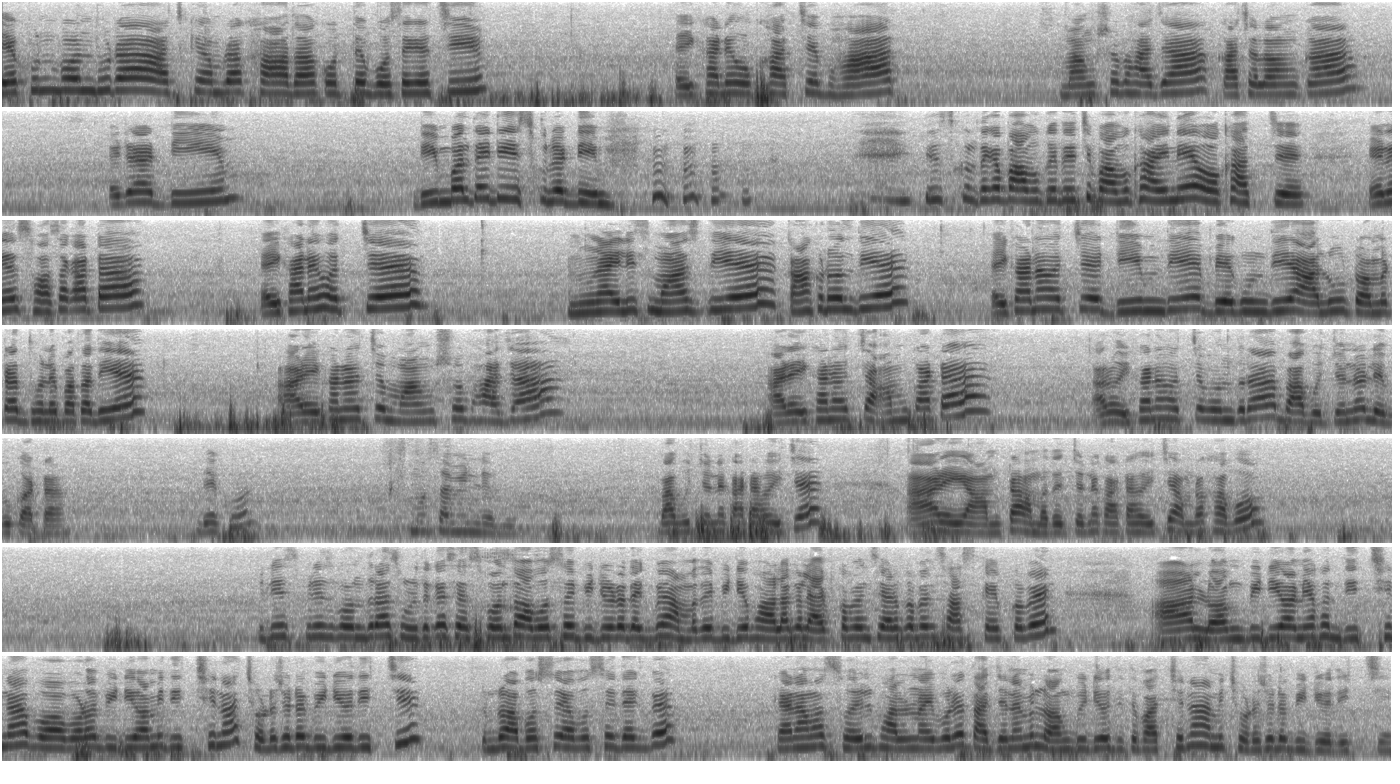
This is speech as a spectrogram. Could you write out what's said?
দেখুন বন্ধুরা, আজকে আমরা খাওয়া দাওয়া করতে বসে গেছি। এইখানে ও খাচ্ছে ভাত, মাংস ভাজা, কাঁচা লঙ্কা, এটা ডিম। ডিম বলতে এটি স্কুলের ডিম। স্কুল থেকে বাবুকে দিয়েছি, বাবু খাইনি ও খাচ্ছে। এনে শশা কাটা, এইখানে হচ্ছে নুনা ইলিশ মাছ দিয়ে, কাঁকরোল দিয়ে, এইখানে হচ্ছে ডিম দিয়ে, বেগুন দিয়ে, আলু, টমেটো ধনে পাতা দিয়ে আর এখানে হচ্ছে মাংস ভাজা, আর এইখানে হচ্ছে আম কাটা, আর ওইখানে হচ্ছে বন্ধুরা বাবুর জন্য লেবু কাটা। দেখুন মোসামিন লেবু। বাবুর জন্য কাটা হয়েছে, আর এই আমটা আমাদের জন্য কাটা হয়েছে, আমরা খাব। প্লিজ প্লিজ বন্ধুরা, শুরু থেকে শেষ পর্যন্ত অবশ্যই ভিডিওটা দেখবে। আমাদের ভিডিও ভালো লাগে লাইক করবেন শেয়ার করবেন সাবস্ক্রাইব করবেন। আর লং ভিডিও আমি এখন দিচ্ছি না, বড় বড় ভিডিও আমি দিচ্ছি না, ছোট ছোট ভিডিও দিচ্ছি। তোমরা অবশ্যই অবশ্যই দেখবে। কেন আমার শরীর ভালো নাই বলে তার জন্য আমি লং ভিডিও দিতে পারছি না, আমি ছোট ছোট ভিডিও দিচ্ছি।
